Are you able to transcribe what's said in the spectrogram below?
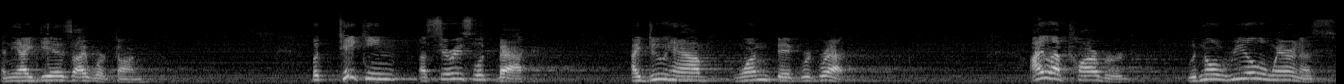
and the ideas I worked on. But taking a serious look back, I do have one big regret. I left Harvard with no real awareness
